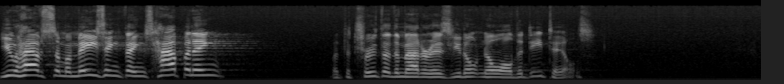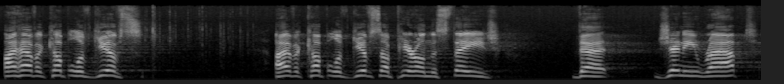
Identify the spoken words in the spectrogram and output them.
you have some amazing things happening, but the truth of the matter is you don't know all the details. I have a couple of gifts I have a couple of gifts up here on the stage that Jenny wrapped.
